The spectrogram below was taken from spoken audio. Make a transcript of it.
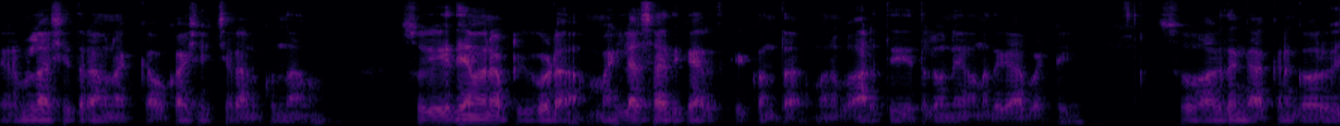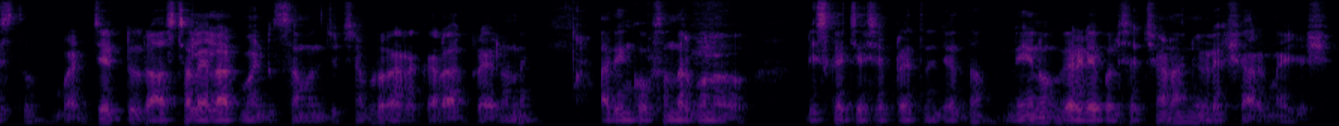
నిర్మలా సీతారామన్ అక్క అవకాశం ఇచ్చారు అనుకుందాము సో ఏదేమైనప్పటికీ కూడా మహిళా సాధికారతకి కొంత మన భారతీయతలోనే ఉన్నది కాబట్టి సో ఆ విధంగా అక్కను గౌరవిస్తూ బడ్జెట్ రాష్ట్రాల అలాట్మెంట్కి సంబంధించి వచ్చినప్పుడు రకరకాల అభిప్రాయాలు ఉన్నాయి అది ఇంకొక సందర్భంలో డిస్కస్ చేసే ప్రయత్నం చేద్దాం. నేను గరిడేపల్లి సత్యనారాయణ న్యూ లక్ష్య ఆర్గనైజేషన్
